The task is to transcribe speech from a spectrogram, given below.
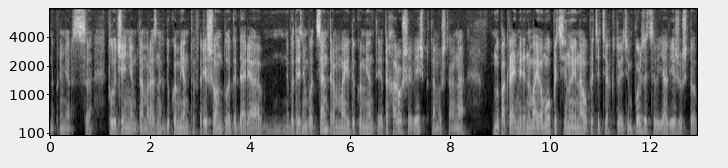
например, с получением там разных документов решен благодаря вот этим вот центрам мои документы, это хорошая вещь, потому что она ну, по крайней мере, на моем опыте, ну и на опыте тех, кто этим пользуется, я вижу, что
